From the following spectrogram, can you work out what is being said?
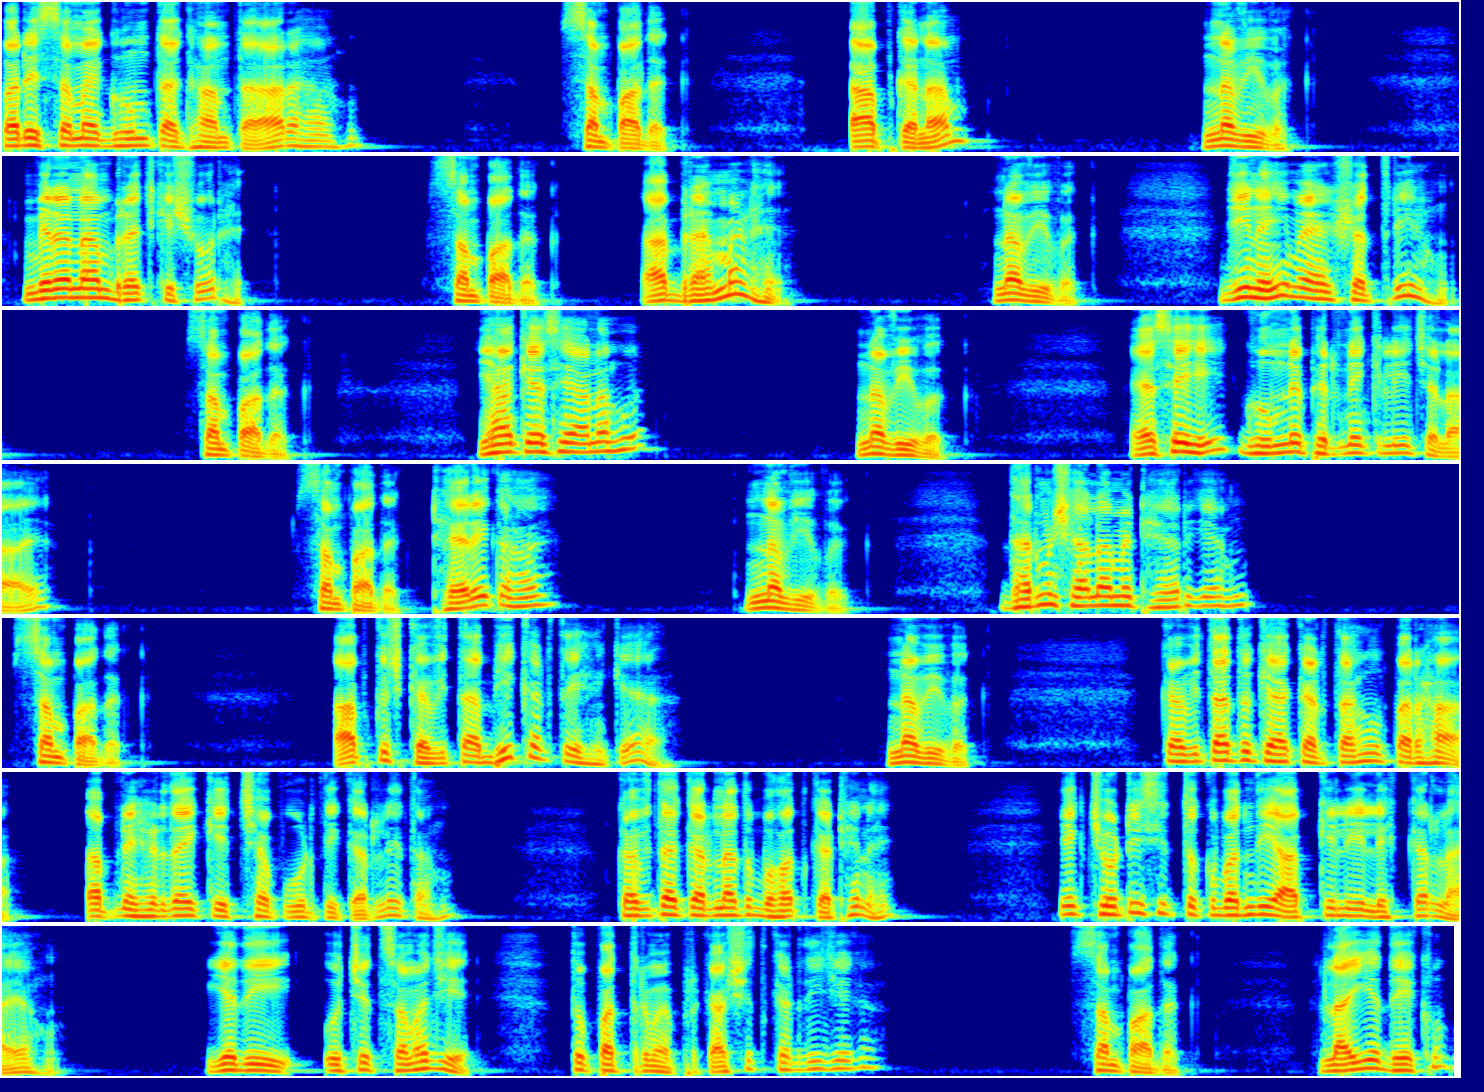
पर इस समय घूमता घामता आ रहा हूँ। संपादक, आपका नाम? नवयुवक। मेरा नाम ब्रजकिशोर है। संपादक। आप ब्राह्मण हैं? नवयुवक। जी नहीं, मैं क्षत्रिय हूँ। संपादक। यहाँ कैसे आना हुआ? नवयुवक। ऐसे ही घूमने फिरने के लिए चला आया। संपादक। ठहरे कहाँ है? नवयुवक। धर्मशाला में ठहर गया हूँ। संपादक। आप कुछ कविता भी करते हैं क्या? नवयुवक। कविता तो क्या करता हूँ, पर हाँ, अपने हृदय की इच्छा पूर्ति कर लेता हूँ। कविता करना तो बहुत कठिन है। एक छोटी सी तुकबंदी आपके लिए लिखकर लाया हूँ। यदि उचित समझिए तो पत्र में प्रकाशित कर दीजिएगा। संपादक, लाइए देखो।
